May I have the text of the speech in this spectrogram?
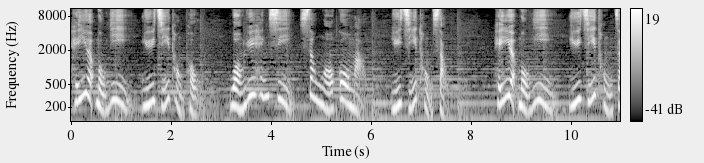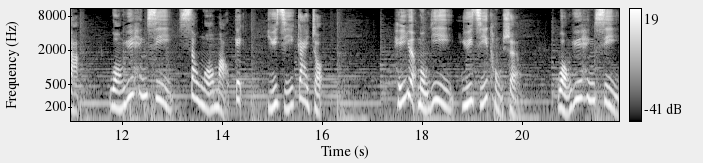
喜若无衣，与子同袍。王于兴师，修我戈矛，与子同仇。喜若无衣，与子同泽。王于兴师，修我矛戟，与子偕作。喜若无衣，与子同裳。王于兴师，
